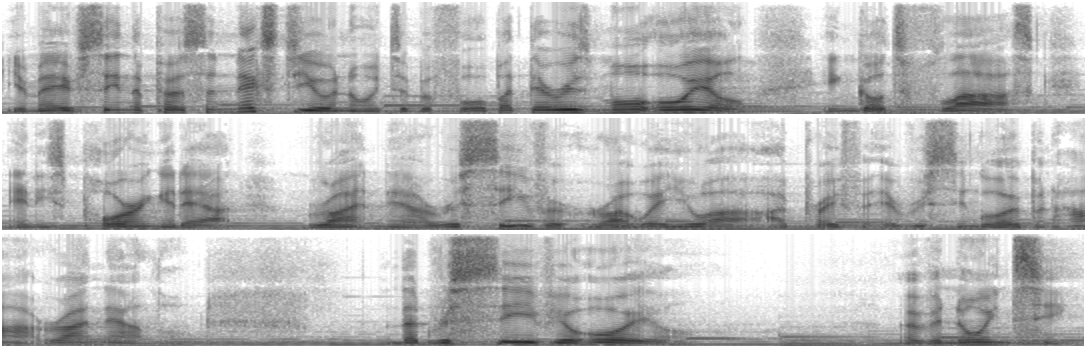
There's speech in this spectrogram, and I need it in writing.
You may have seen the person next to you anointed before, but there is more oil in God's flask, and He's pouring it out right now. Receive it right where you are. I pray for every single open heart right now, Lord, that receive your oil of anointing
